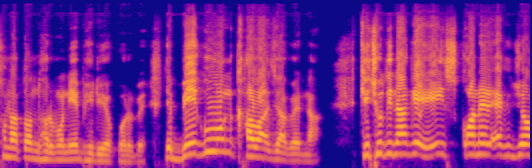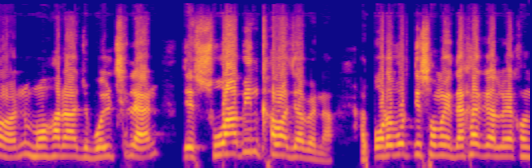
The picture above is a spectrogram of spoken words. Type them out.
সনাতন ধর্ম নিয়ে ভিডিও করবে। যে বেগুন খাওয়া যাবে না। কিছুদিন আগে ইস্কনের একজন মহারাজ বলছিলেন যে সোয়াবিন খাওয়া যাবে না। আর পরবর্তী সময়ে দেখা গেল এখন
